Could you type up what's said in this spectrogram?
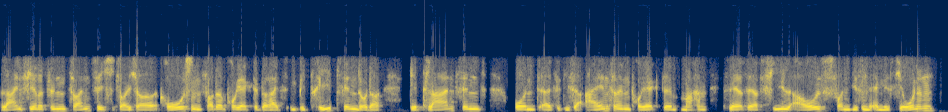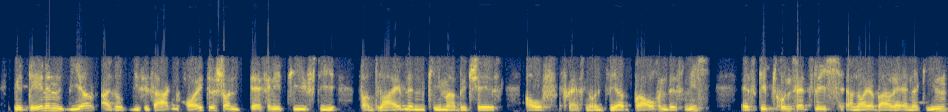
allein 425 solcher großen Förderprojekte bereits in Betrieb sind oder geplant sind. Und also diese einzelnen Projekte machen sehr, sehr viel aus von diesen Emissionen, mit denen wir, also wie Sie sagen, heute schon definitiv die verbleibenden Klimabudgets auffressen. Und wir brauchen das nicht. Es gibt grundsätzlich erneuerbare Energien,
